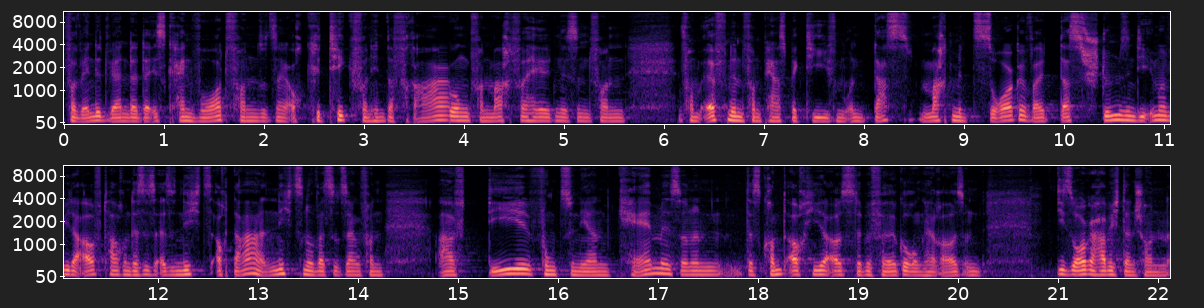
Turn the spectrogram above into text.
verwendet werden. Da, da ist kein Wort von sozusagen auch Kritik, von Hinterfragung, von Machtverhältnissen, von vom Öffnen von Perspektiven. Und das macht mit Sorge, weil das Stimmen sind, die immer wieder auftauchen. Das ist also nichts, auch da nichts nur, was sozusagen von AfD-Funktionären käme, sondern das kommt auch hier aus der Bevölkerung heraus. Und die Sorge habe ich dann schon.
